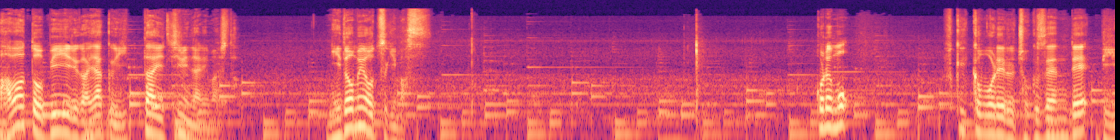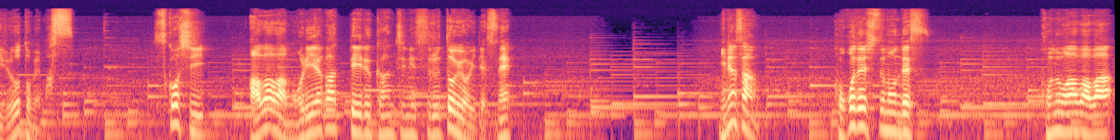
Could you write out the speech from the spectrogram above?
泡とビールが約1対1になりました。2度目を継ぎます。これも吹きこぼれる直前でビールを止めます。少し泡は盛り上がっている感じにすると良いですね。皆さんここで質問です。この泡は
